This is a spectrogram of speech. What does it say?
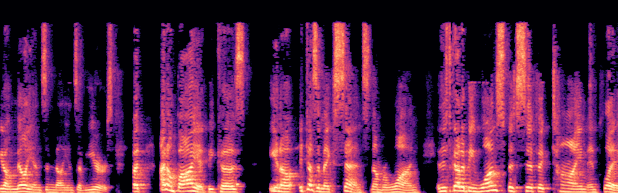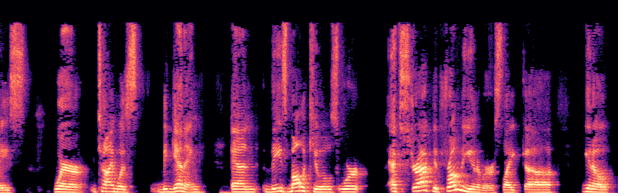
you know, millions and millions of years. But I don't buy it because you know it doesn't make sense. Number one, and there's got to be one specific time and place where time was beginning, and these molecules were extracted from the universe, like uh, you know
